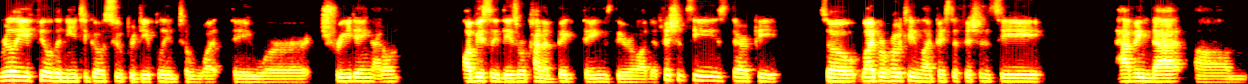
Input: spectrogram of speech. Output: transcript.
really feel the need to go super deeply into what they were treating. I don't obviously these were kind of big things. There are a lot of deficiencies, therapy. So lipoprotein lipase deficiency, having that um,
